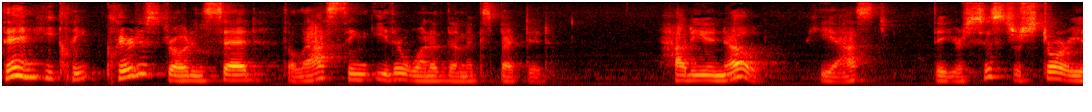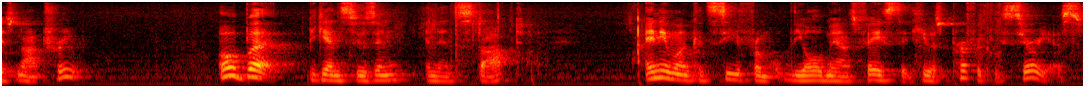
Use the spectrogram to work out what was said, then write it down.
Then he cleared his throat and said the last thing either one of them expected. How do you know, he asked, that your sister's story is not true? Oh, but, began Susan, and then stopped. Anyone could see from the old man's face that he was perfectly serious.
